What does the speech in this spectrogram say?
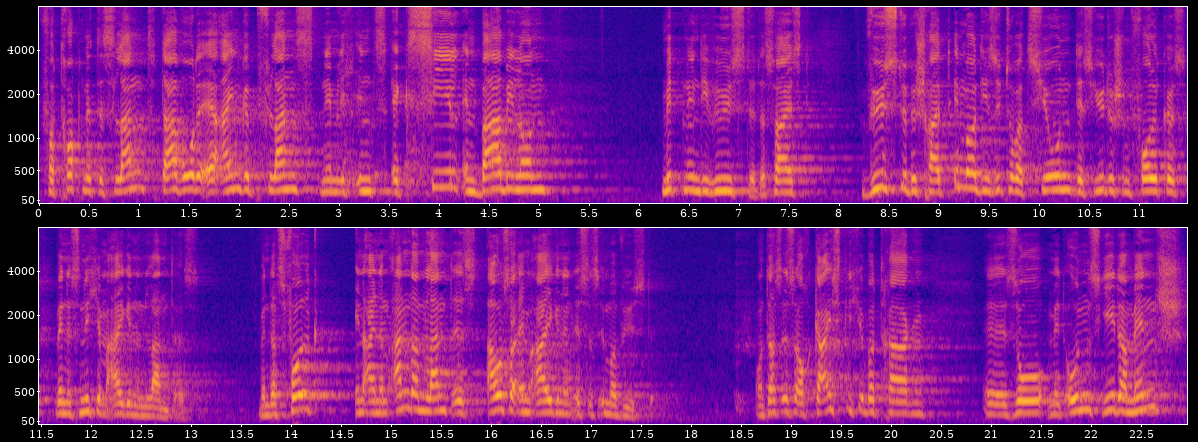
vertrocknetes Land. Da wurde er eingepflanzt, nämlich ins Exil in Babylon, mitten in die Wüste. Das heißt, Wüste beschreibt immer die Situation des jüdischen Volkes, wenn es nicht im eigenen Land ist. Wenn das Volk in einem anderen Land ist, außer im eigenen, ist es immer Wüste. Und das ist auch geistlich übertragen äh, so mit uns. Jeder Mensch,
